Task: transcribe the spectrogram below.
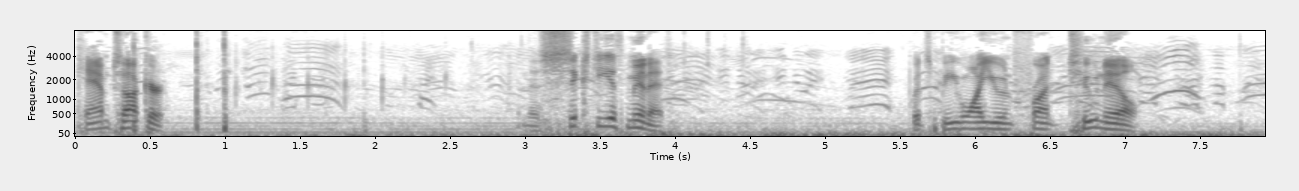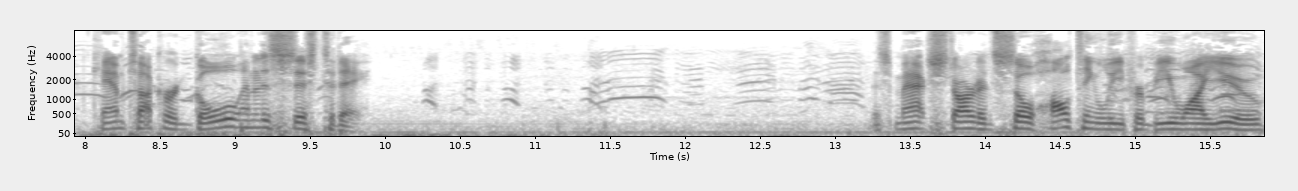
Cam Tucker in the 60th minute puts BYU in front 2 0. Cam Tucker, a goal and an assist today. This match started so haltingly for BYU,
